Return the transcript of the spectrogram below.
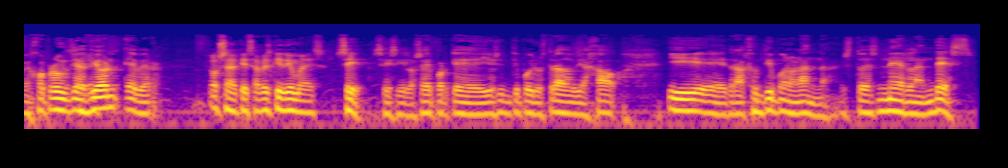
Mejor pronunciación ever. O sea, que sabes qué idioma es. Sí, sí, sí, lo sé porque yo soy un tipo ilustrado, he viajado y eh, trabajé un tiempo en Holanda. Esto es neerlandés.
